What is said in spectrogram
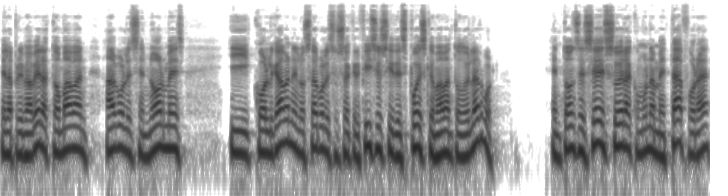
de la primavera, tomaban árboles enormes y colgaban en los árboles sus sacrificios y después quemaban todo el árbol. Entonces eso era como una metáfora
